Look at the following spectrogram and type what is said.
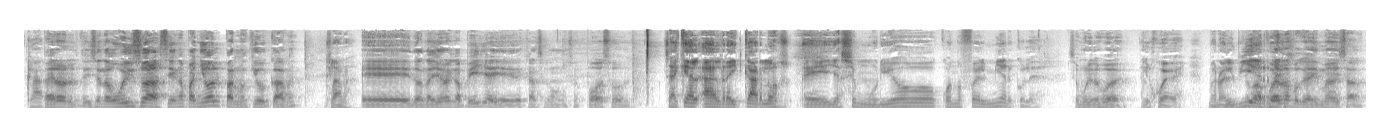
claro Pero le estoy diciendo Windsor así en español para no equivocarme. claro Eh, donde hay una capilla y descansa con su esposo. sabes que al, al rey Carlos eh, ya se murió ¿cuándo fue el miércoles Se murió el jueves. el jueves bueno el No me viernes acuerdo porque ahí me avisaron.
